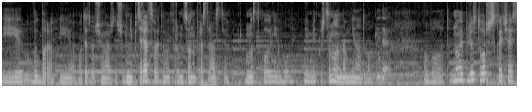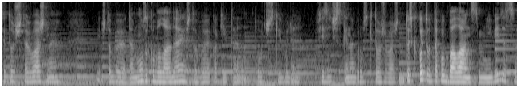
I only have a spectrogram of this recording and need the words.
и выбора ее. Вот это очень важно, чтобы не потеряться в этом информационном пространстве. У нас такого не было. И мне кажется, ну, нам не надо было. Да. Вот. Ну и плюс творческая часть, я тоже считаю важная. И чтобы там музыка была, да, и чтобы какие-то творческие были физические нагрузки тоже важно. То есть какой-то вот такой баланс мне видится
